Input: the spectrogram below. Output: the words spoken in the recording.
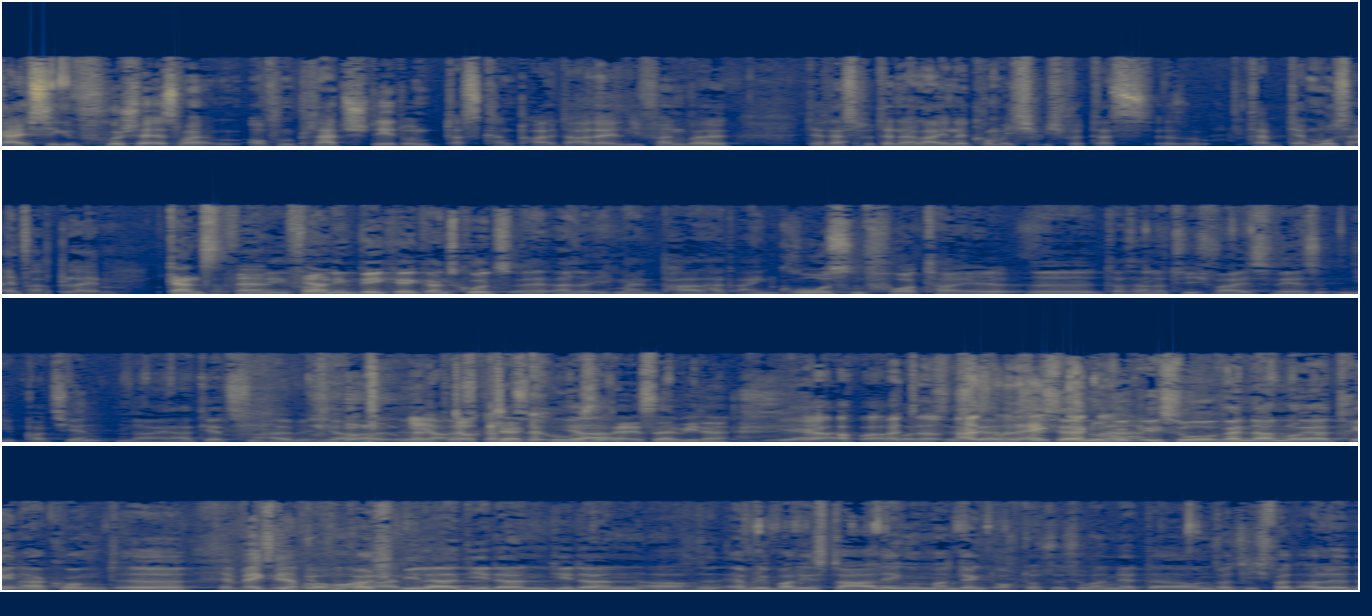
geistige Frische erstmal auf dem Platz steht und das kann Paul Dardai liefern, weil der Rest wird dann alleine kommen. Ich, ich würde das, also, der, der, muss einfach bleiben. Ganz, vor allen Dingen, äh, vor allen Dingen Beke, ganz kurz, äh, also ich meine, Paul hat einen großen Vorteil, äh, dass er natürlich weiß, wer sind denn die Patienten da. Er hat jetzt ein halbes Jahr äh, ja. das Dr. Ganze, Kruse, ja, da ist er wieder. Ja, ja aber, aber, das ist ja, das ist ja nur wirklich so, wenn da ein neuer Trainer kommt, äh, es gibt auch ein paar Spieler, die dann, die dann, ach, sind everybody's darling und man denkt, ach, das ist aber netter und was ich was alles.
